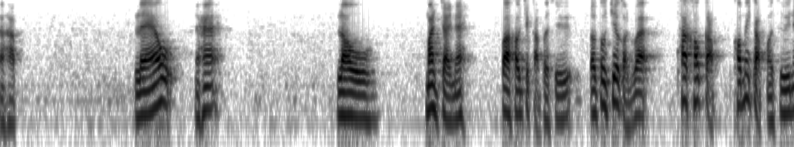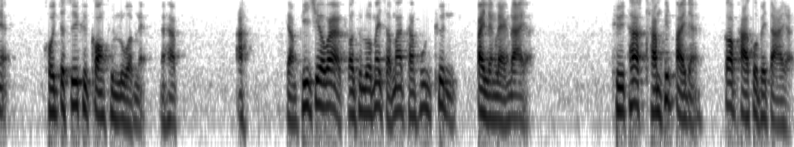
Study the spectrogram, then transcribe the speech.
นะครับ แล้วนะฮะเรามั่นใจไหมว่าเขาจะกลับมาซื้อ เราต้องเชื่อก่อนว่า ถ้าเขากลับเขาไม่กลับมาซื้อเนี่ย คนจะซื้อคือกองทุนรวมเนี่ยนะครับอะอย่างพี่เชื่อว่ากองทุนรวมไม่สามารถทำหุ้นขึ้น ไปแรงๆได้อะคือถ้าทำขึ้นไปเนี่ย ก็พาคนไปตายอะ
